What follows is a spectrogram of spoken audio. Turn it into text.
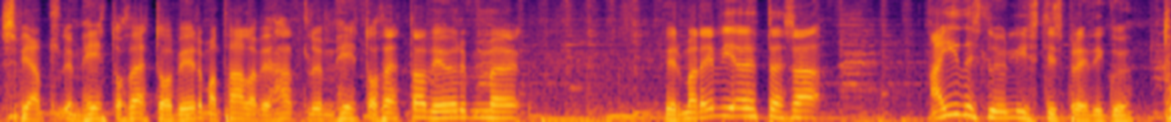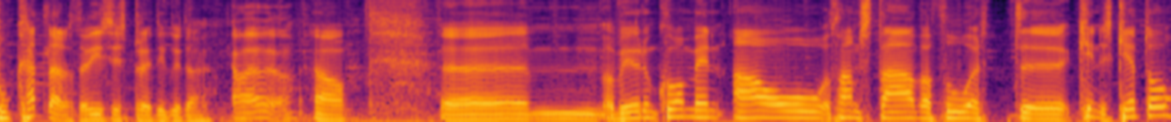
spjall um hitt og þetta og við erum að tala við Hall um hitt og þetta. Við erum, uh, við erum að revja upp þessa æðislegu lífstísbreytingu. Þú kallar þetta lífstísbreytingu í dag. Já, já, já Já, um, og við erum komin á þann stað að þú ert uh, kynnis keto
